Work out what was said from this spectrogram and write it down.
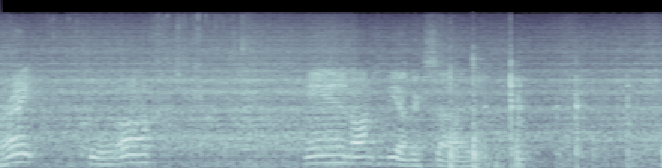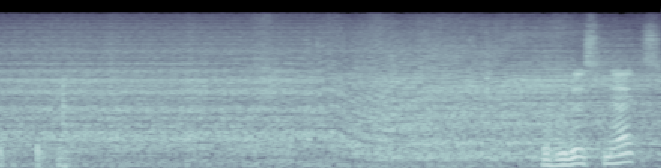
Alright, cool off, and onto the other side. Over this next.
